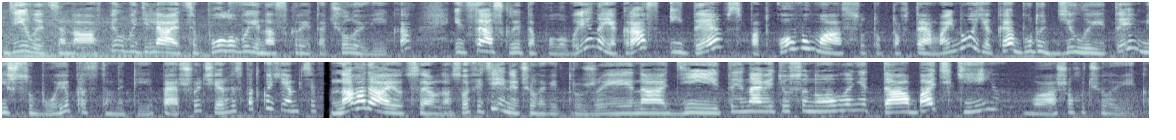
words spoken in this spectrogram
ділиться навпіл, виділяється половина скрита чоловіка, і ця скрита половина якраз іде в спадкову масу, тобто в те майно, яке будуть ділити між собою представники першої черги спадкоємців. Нагадаю, це у нас офіційний чоловік, дружина, діти, навіть усиновлені та батьки вашого чоловіка.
